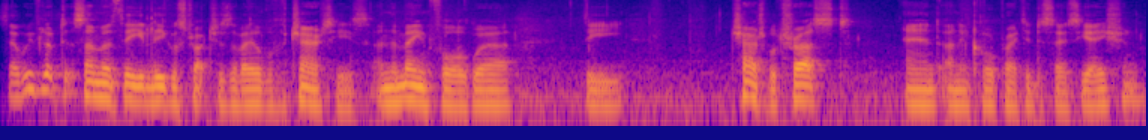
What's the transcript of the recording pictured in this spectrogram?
So we've looked at some of the legal structures available for charities, and the main four were the charitable trust and unincorporated association,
